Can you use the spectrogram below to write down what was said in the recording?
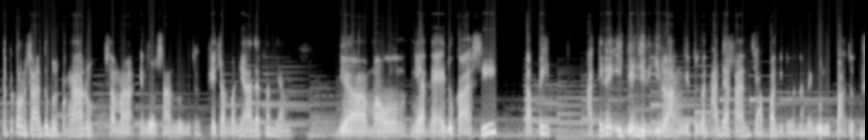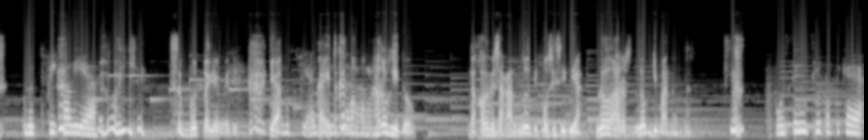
tapi kalau misalnya itu berpengaruh sama endorsan lu gitu. Kayak contohnya ada kan yang dia mau niatnya edukasi, tapi akhirnya IG-nya jadi hilang gitu kan. Ada kan siapa gitu namanya gue lupa tuh. Lutfi kali ya oh iya, sebut lagi sama dia. Ya, Lutfi Nah, itu kan mempengaruhi dong. Nah, kalau misalkan Hmm. lu di posisi dia, lu harus lu gimana ntar? pusing sih tapi kayak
